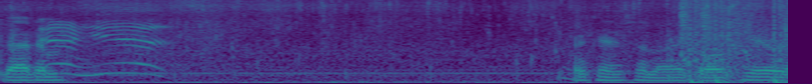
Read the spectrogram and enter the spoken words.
Got him. Okay, so now I go up here, right?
